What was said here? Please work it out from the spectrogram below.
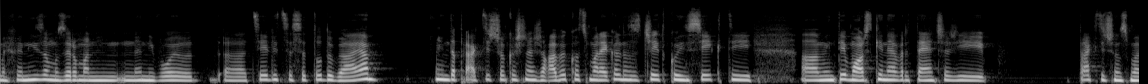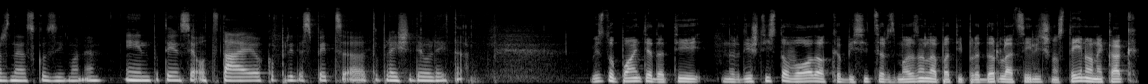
mehanizem, oziroma na nivoju uh, celice se to dogaja. In da praktično kakšne žabe, kot smo rekli na začetku, insekti um, in te morski nevrtenčari praktično smrznejo skozi zimo ne? in potem se odtajajo, ko pride spet uh, toplejši del leta. V bistvu point je, da ti narediš tisto vodo, ki bi sicer zmrznila, pa ti predrla celično steno nekako,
